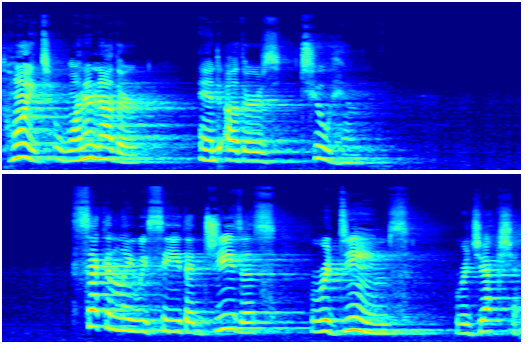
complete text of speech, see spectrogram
point one another and others to him. Secondly, we see that Jesus redeems rejection.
